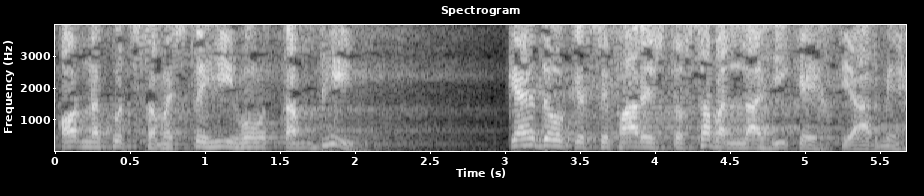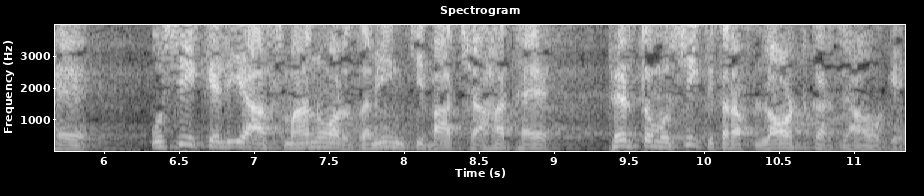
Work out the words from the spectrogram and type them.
اور نہ کچھ سمجھتے ہی ہوں، تب بھی کہہ دو کہ سفارش تو سب اللہ ہی کے اختیار میں ہے۔ اسی کے لیے آسمانوں اور زمین کی بادشاہت ہے، پھر تم اسی کی طرف لوٹ کر جاؤ گے۔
